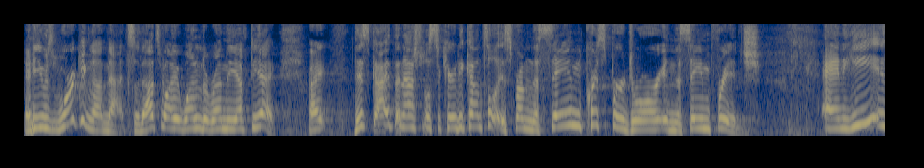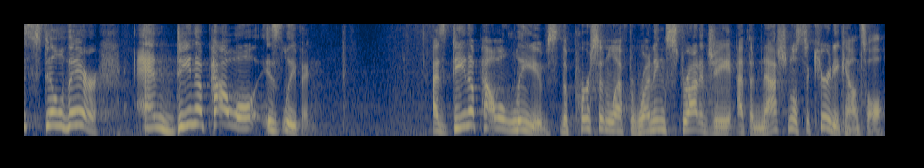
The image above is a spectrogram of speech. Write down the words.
And he was working on that. So that's why he wanted to run the FDA, right? This guy at the National Security Council is from the same crisper drawer in the same fridge and he is still there. And Dina Powell is leaving. As Dina Powell leaves, the person left running strategy at the National Security Council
